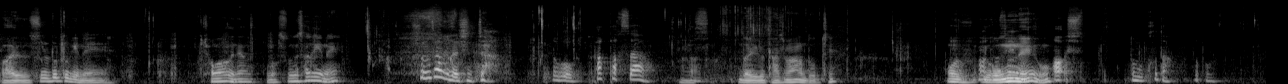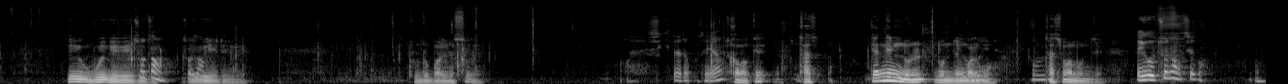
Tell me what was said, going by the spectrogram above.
와, 이거 술도둑이네. 청아 그냥 뭐 순살이네. 순삭이다 진짜. 여보 팍팍 싸. 알았어. 나 이거 다시마 하나 돼? 어 이거 아, 없네. 이거. 아, 씨, 너무 크다. 이거. 이거 왜왜 왜? 이래? 초장, 아, 초장. 왜 이래 왜? 불도 말렸어. 왜? 씨, 기다려보세요. 잠깐만 깨 다시 깻잎 논, 논쟁 말고 다시마 논쟁. 이거 초장 찍어. 응.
